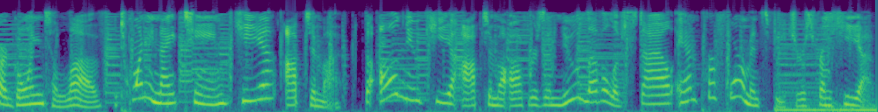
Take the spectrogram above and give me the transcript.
are going to love the 2019 Kia Optima. The all-new Kia Optima offers a new level of style and performance features from Kia.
